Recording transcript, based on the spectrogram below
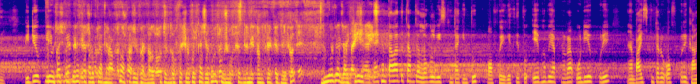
নেই ভিডিও প্লে করবেন দেখেন তালাতে চাপ দেওয়ার লগে লগে স্ক্রিনটা কিন্তু অফ হয়ে গেছে। তো এভাবে আপনারা অডিও করে বা স্ক্রিনটারে অফ করে গান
